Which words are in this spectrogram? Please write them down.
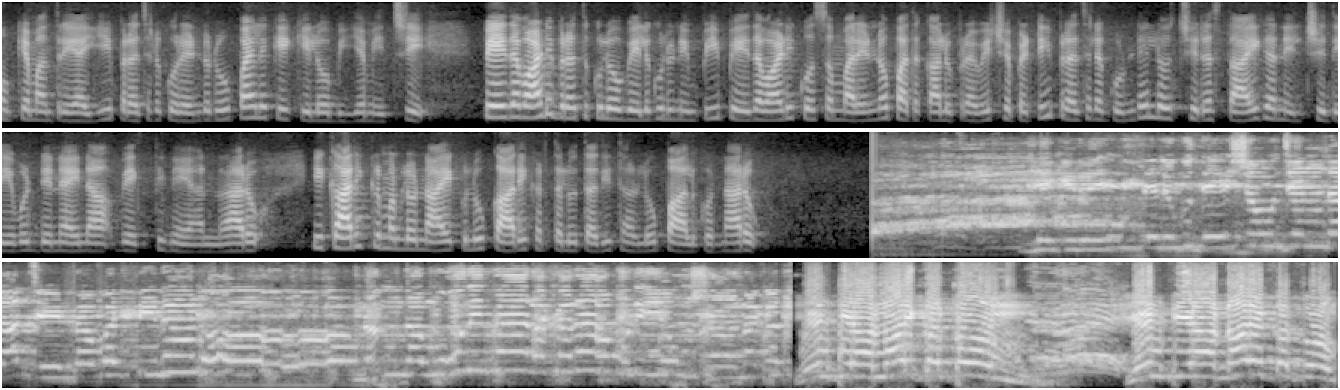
ముఖ్యమంత్రి అయ్యి ప్రజలకు రెండు రూపాయలకే కిలో బియ్యం ఇచ్చి పేదవాడి బ్రతుకులో వెలుగులు నింపి పేదవాడి కోసం మరెన్నో పథకాలు ప్రవేశపెట్టి ప్రజల గుండెల్లో చిరస్థాయిగా నిలిచి దేవుడినైన వ్యక్తినే అన్నారు. ఈ కార్యక్రమంలో నాయకులు కార్యకర్తలు తదితరులు పాల్గొన్నారు. ఎగిరే తెలుగుదేశం జెండా చేతబట్టినారో నందమూరి తారక ఎన్టీఆర్ నాయకత్వం! ఎన్టీఆర్ నాయకత్వం!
